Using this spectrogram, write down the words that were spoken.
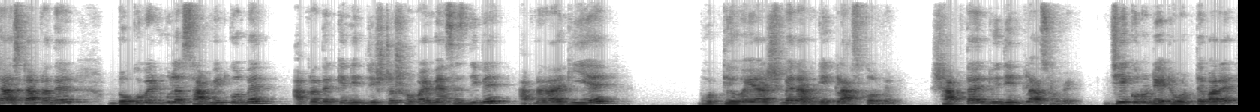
জাস্ট আপনাদের ডকুমেন্টগুলো সাবমিট করবেন আপনাদেরকে নির্দিষ্ট সময় মেসেজ দিবে, আপনারা গিয়ে ভর্তি হয়ে আসবেন এমনকি ক্লাস করবেন। সপ্তাহে দুই দিন ক্লাস হবে। যে কোনো ডেটে হতে পারে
